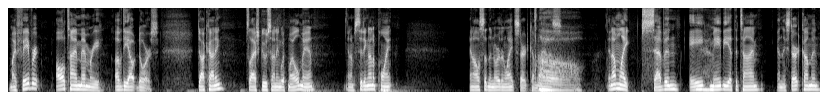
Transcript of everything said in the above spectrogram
My favorite all time memory of the outdoors: duck hunting slash goose hunting with my old man, and I'm sitting on a point, and all of a sudden the northern lights start coming at us. Oh. And I'm like seven, eight, maybe at the time. And they start coming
